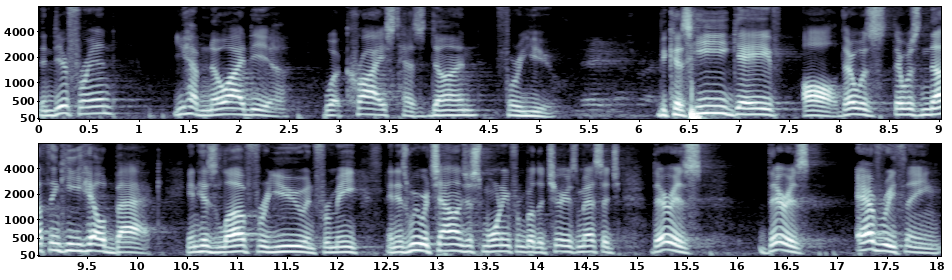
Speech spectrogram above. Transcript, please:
then, dear friend, you have no idea what Christ has done for you. Because he gave all. There was, there was nothing he held back in his love for you and for me. And as we were challenged this morning from Brother Cherry's message, there is, there is everything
